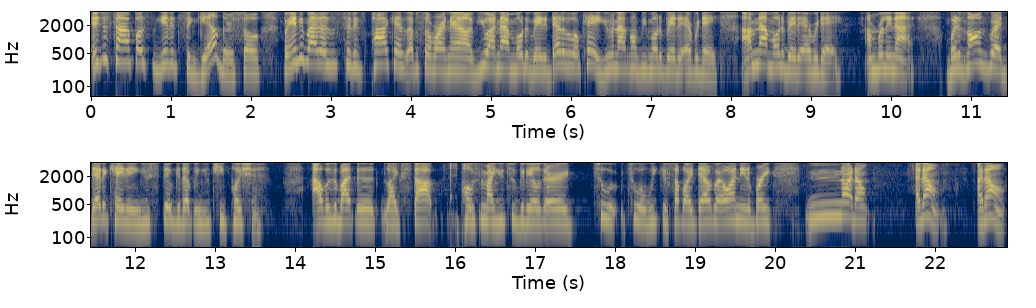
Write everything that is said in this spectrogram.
it's just time for us to get it together. So, for anybody that's to this podcast episode right now, if you are not motivated, that is okay. You're not going to be motivated every day. I'm not motivated every day. I'm really not. But as long as we're dedicating, you still get up and you keep pushing. I was about to like stop posting my YouTube videos every two two a week and stuff like that. I was like, oh, I need a break. No, I don't. I don't. I don't.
